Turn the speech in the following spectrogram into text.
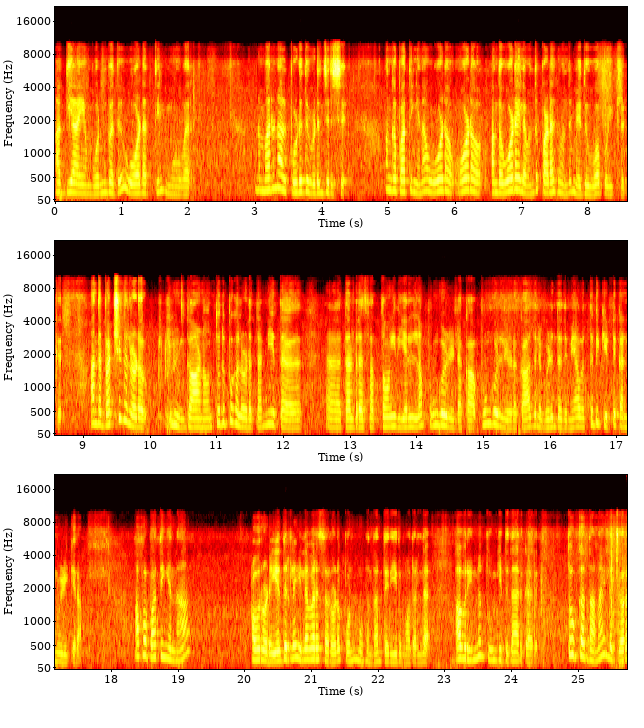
அத்தியாயம் ஒன்பது ஓடத்தில் மூவர். மறுநாள் பொழுது விடிஞ்சிருச்சு. அங்கே பார்த்தீங்கன்னா ஓட ஓட அந்த ஓடையில் வந்து படகு வந்து மெதுவாக போயிட்டுருக்கு அந்த பட்சிகளோட கானம் துடுப்புகளோட தண்ணீர் த தள்ளுற சத்தம் இது எல்லாம் பூங்கொழியோட கா பூங்கொழியோட காதில் விழுந்ததுமே அவள் திடுக்கிட்டு கண் விழிக்கிறாள் அப்போ பார்த்தீங்கன்னா அவரோட எதிரில் இளவரசரோட பொன்முகம் தான் தெரியுது முதல்ல. அவர் இன்னும் தூங்கிட்டு தான் இருக்காரு. தூக்கம் தானா இல்லை ஜுர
